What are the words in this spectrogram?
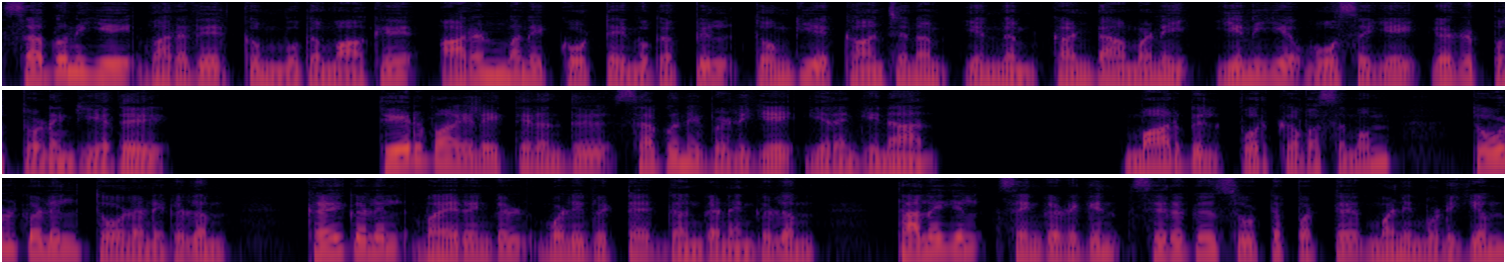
சகுனியை வரவேற்கும் முகமாக அரண்மனை கோட்டை முகப்பில் தொங்கிய காஞ்சனம் என்னும் கண்டாமணி இனிய ஓசையை எழுப்பத் தொடங்கியது. தேர்வாயிலைத் திறந்து சகுனி வெளியே இறங்கினான். மார்பில் பொற்கவசமும் தோள்களில் தோழணிகளும் கைகளில் வைரங்கள் ஒளிவிட்ட கங்கணங்களும் தலையில் செங்கழகின் சிறகு சூட்டப்பட்ட மணிமுடியும்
